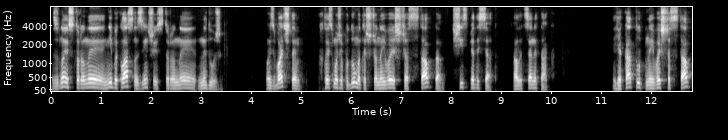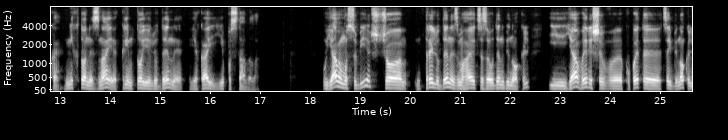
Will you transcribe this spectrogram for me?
з одної сторони, ніби класно, з іншої сторони, не дуже. Ось бачите, хтось може подумати, що найвища ставка 6,50, але це не так. Яка тут найвища ставка, ніхто не знає, крім тої людини, яка її поставила. Уявимо собі, що три людини змагаються за один бінокль, і я вирішив е, купити цей бінокль,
